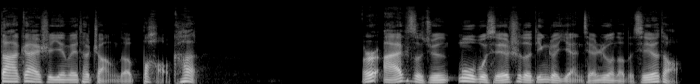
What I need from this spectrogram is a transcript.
大概是因为他长得不好看。”而 X 君目不斜视的盯着眼前热闹的街道，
